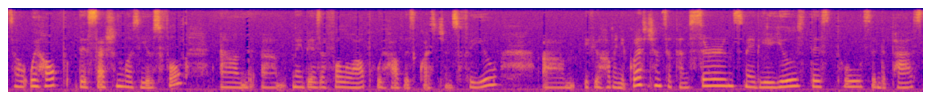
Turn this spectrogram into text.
So we hope this session was useful. And um, maybe as a follow-up we have these questions for you. Um, if you have any questions or concerns, maybe you used these tools in the past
